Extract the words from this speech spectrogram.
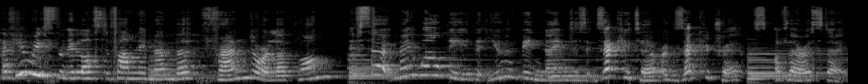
Have you recently lost a family member, friend, or a loved one? If so, it may well be that you have been named as executor or executrix of their estate.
